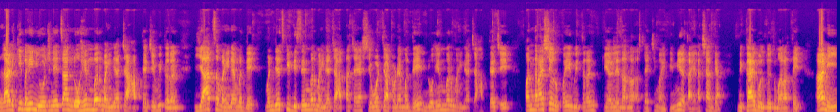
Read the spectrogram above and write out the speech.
लाडकी बहीण योजनेचा नोव्हेंबर महिन्याच्या हप्त्याचे वितरण याच महिन्यामध्ये म्हणजेच की डिसेंबर महिन्याच्या आताच्या या शेवटच्या आठवड्यामध्ये नोव्हेंबर महिन्याच्या हप्त्याचे पंधराशे रुपये वितरण केले जाणार असल्याची माहिती मिळत आहे. लक्षात घ्या मी काय बोलतोय तुम्हाला ते. आणि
